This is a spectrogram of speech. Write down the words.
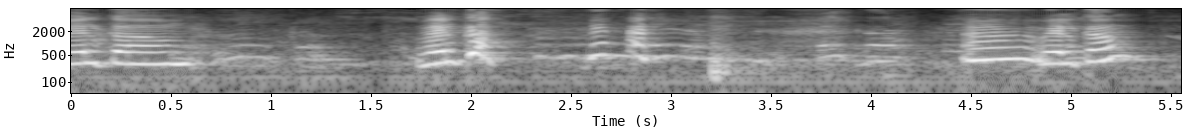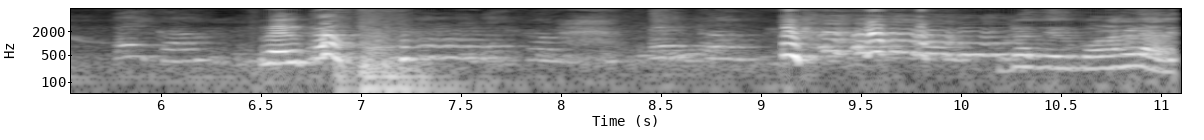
welcome welcome welcome welcome कुठं कोणाकडे आली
